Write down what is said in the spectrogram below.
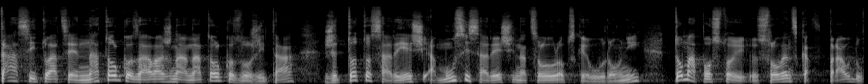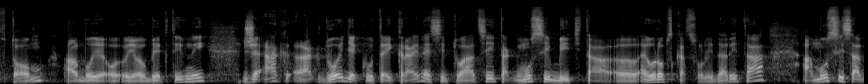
tá situácia je natoľko závažná natoľko zložitá, že toto sa rieši a musí sa riešiť na celoeurópskej úrovni. To má postoj Slovenska v pravdu v tom, alebo je, je objektívny, že ak, ak dôjde ku tej krajnej situácii, tak musí byť tá e, európska solidarita a musí sa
